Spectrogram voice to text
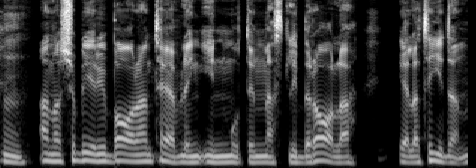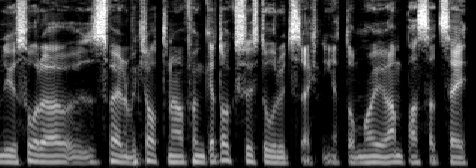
Mm. Annars så blir det ju bara en tävling in mot den mest liberala hela tiden. Det är ju så det, Sverigedemokraterna har funkat också i stor utsträckning. Att de har ju anpassat sig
